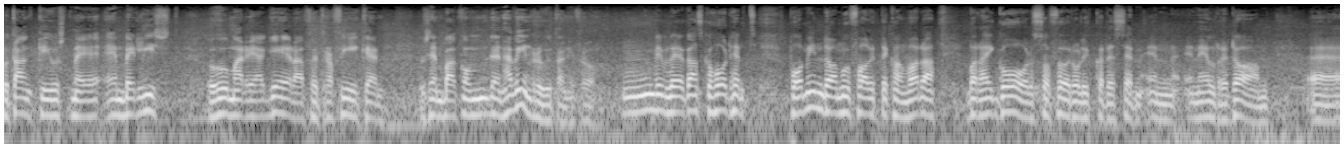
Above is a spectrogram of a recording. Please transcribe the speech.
på tanke just med en bilist och hur man reagerar för trafiken och sen bakom den här vindrutan ifrån. Mm, vi blev ganska hårdhänt påminda om hur farligt det kan vara. Bara igår så förolyckades en, en, en äldre dam eh,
